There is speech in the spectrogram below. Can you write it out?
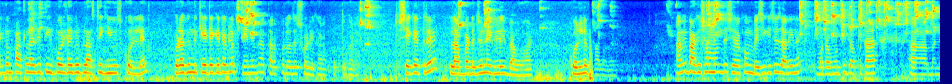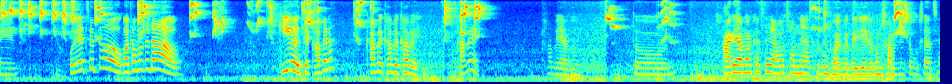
একদম পাতলা যে তিরপল টাইপের প্লাস্টিক ইউজ করলে ওরা কিন্তু কেটে কেটে এগুলো খেয়ে নেবে আর তার ফলে ওদের শরীর খারাপ করতে পারে। তো সেক্ষেত্রে লাভবার্ডের জন্য এগুলোই ব্যবহার করলে ভালো হয়। আমি পাখি সম্বন্ধে সেরকম বেশি কিছু জানি না। মোটামুটি যতটা মানে হয়েছে তো, কথা বলতে দাও। কি হয়েছে? খাবে না? খাবে খাবে খাবে। খাবে? খাবে এখন। তো আগে আমার কাছে, আমার সামনে আসতে খুব ভয় পেতে, যে এরকম সামনে এসে বসে আছে।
